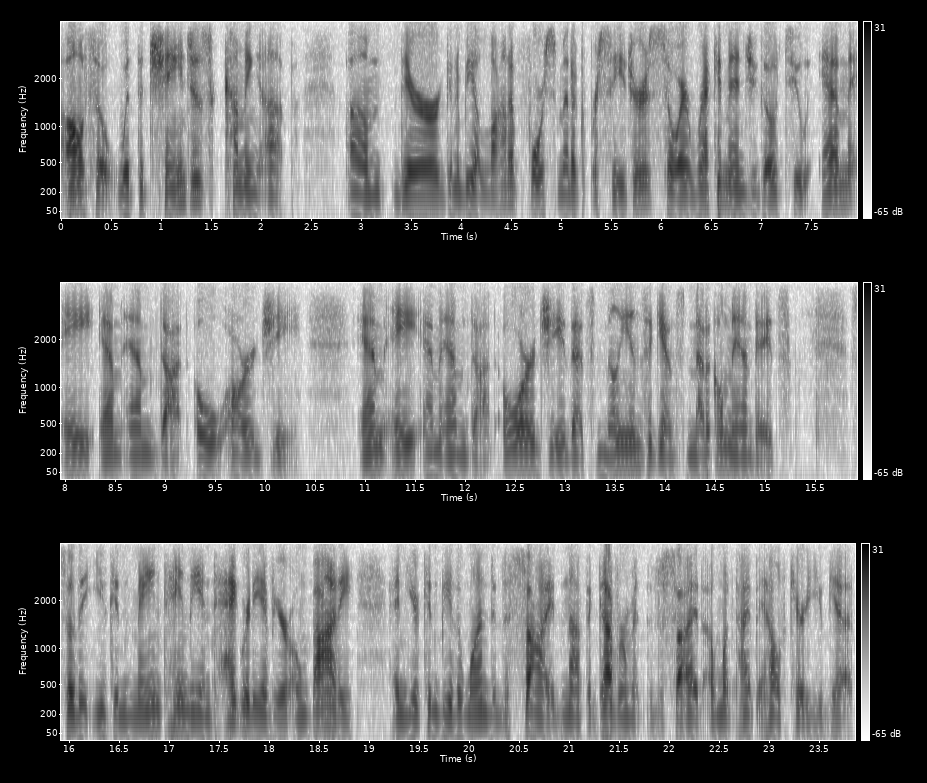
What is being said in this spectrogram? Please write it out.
Also, with the changes coming up, um, there are going to be a lot of forced medical procedures, so I recommend you go to mamm.org. mamm.org, that's Millions Against Medical Mandates, so that you can maintain the integrity of your own body and you can be the one to decide, not the government to decide on what type of health care you get.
